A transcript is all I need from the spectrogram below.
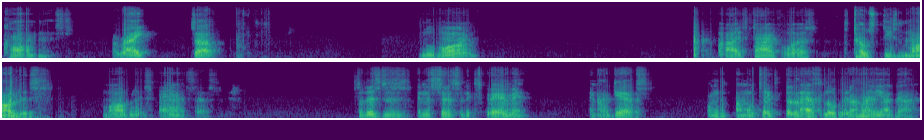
calmness. All right? So move on. Uh, it's time for us to toast these marvelous, marvelous ancestors. So this is, in a sense, an experiment, and I guess I'm, I'm gonna take the last little bit of honey I got.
